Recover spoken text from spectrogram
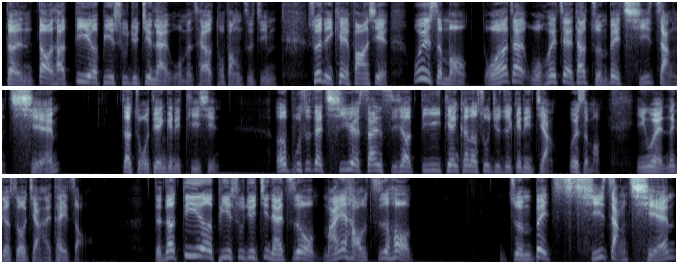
等到它第二批数据进来，我们才要投放资金。所以你可以发现，为什么我要在我会在它准备起涨前，在昨天给你提醒，而不是在七月三十一号第一天看到数据就跟你讲。为什么？因为那个时候讲还太早。等到第二批数据进来之后，买好之后，准备起涨前，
